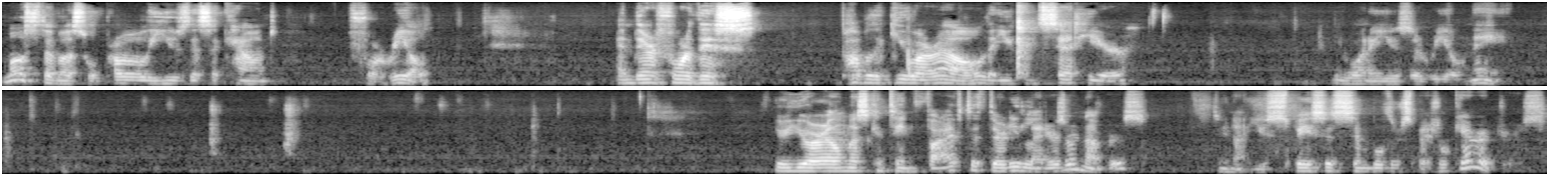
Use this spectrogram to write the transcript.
most of us will probably use this account for real. And therefore this public URL that you can set here, you want to use a real name. Your URL must contain 5 to 30 letters or numbers. Do not use spaces, symbols, or special characters.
